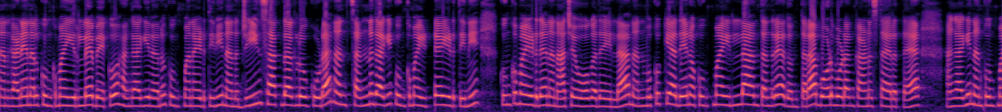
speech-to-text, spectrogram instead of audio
ನನ್ನ ಗಣೇನಲ್ಲಿ ಕುಂಕುಮ ಇರಲೇಬೇಕು. ಹಾಗಾಗಿ ನಾನು ಕುಂಕುಮನ ಇಡ್ತೀನಿ. ನಾನು ಜೀನ್ಸ್ ಹಾಕಿದಾಗಲೂ ಕೂಡ ನಾನು ಸಣ್ಣದಾಗಿ ಕುಂಕುಮ ಇಟ್ಟೇ ಇಡ್ತೀನಿ. ಕುಂಕುಮ ಇಡದೆ ನಾನು ಆಚೆ ಹೋಗೋದೇ ಇಲ್ಲ. ನನ್ನ ಮುಖಕ್ಕೆ ಅದೇನೋ ಕುಂಕುಮ ಇಲ್ಲ ಅಂತಂದರೆ ಅದೊಂಥರ ಬೋಡ್ ಬೋರ್ಡಂಗೆ ಕಾಣಿಸ್ತಾ ಇರುತ್ತೆ. ಹಾಗಾಗಿ ನಾನು ಕುಂಕುಮ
